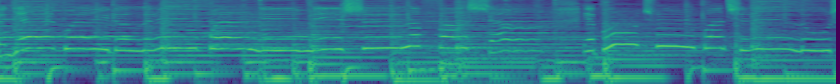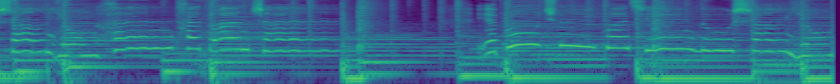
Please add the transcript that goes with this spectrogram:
像夜归的灵魂已迷失了方向，也不去管情路上永恒太短暂，也不去管情路上永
